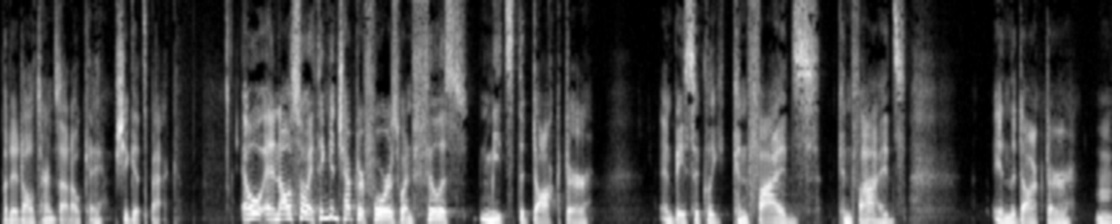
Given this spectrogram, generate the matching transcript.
but it all turns out okay. She gets back. Oh, and also I think in chapter four is when Phyllis meets the doctor and basically confides confides in the doctor hmm.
